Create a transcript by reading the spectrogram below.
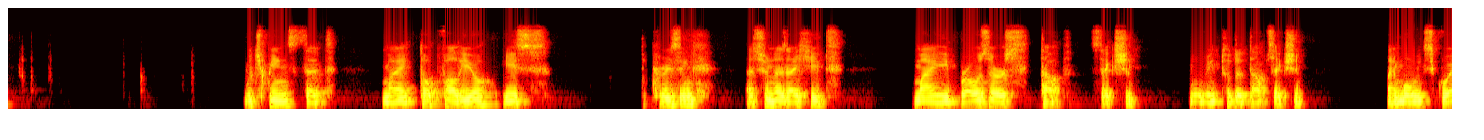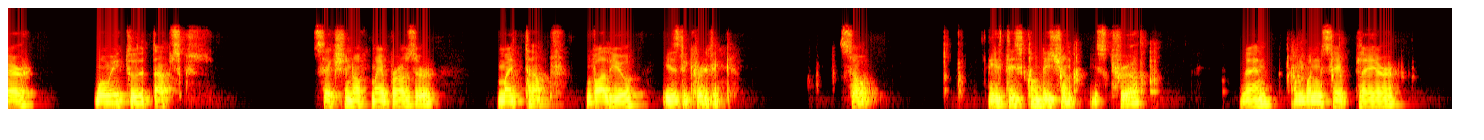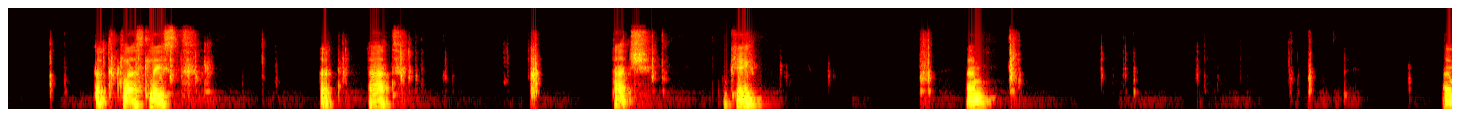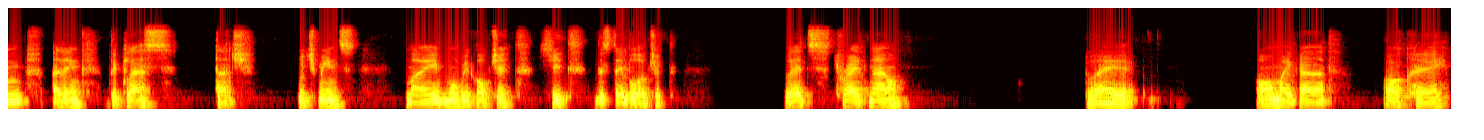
which means that my top value is decreasing as soon as I hit my browser's top section, moving to the top section. My moving square, moving to the top section of my browser, my top value is decreasing. So if this condition is true, then I'm going to say player dot class list dot add touch. Okay. Um, um, I'm I'm adding the class touch, which means my moving object hit the stable object. Let's try it now. Do I? Oh my God. Okay.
